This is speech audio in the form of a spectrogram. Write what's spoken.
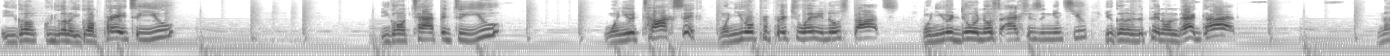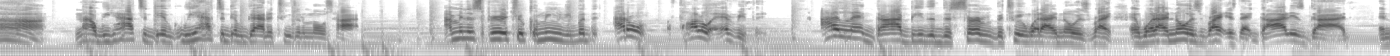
You gonna you gonna you gonna pray to you? You gonna tap into you? When you're toxic, when you're perpetuating those thoughts, when you're doing those actions against you, you're gonna depend on that God? Nah, nah, we have to give we have to give gratitude to the most high. I'm in a spiritual community, but I don't follow everything. I let God be the discernment between what I know is right. And what I know is right is that God is God and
